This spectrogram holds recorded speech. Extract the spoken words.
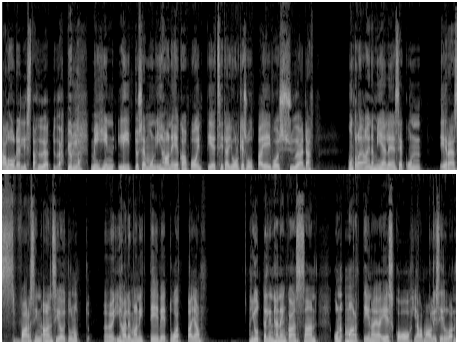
taloudellista hyötyä. Kyllä. Mihin liittyy se mun ihan eka pointti, että sitä julkisuutta ei voi syödä. Mun tulee aina mieleen se, kun eräs varsin ansioitunut ihailemani TV-tuottaja. Juttelin hänen kanssaan, kun Marttiina ja Esko-ohjelma oli silloin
